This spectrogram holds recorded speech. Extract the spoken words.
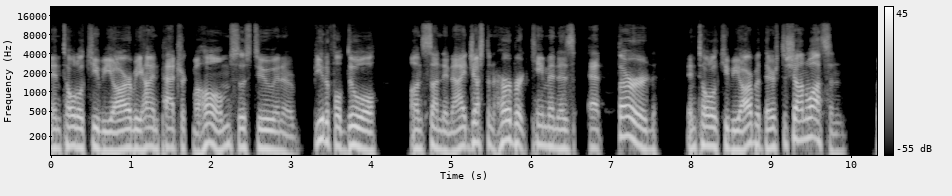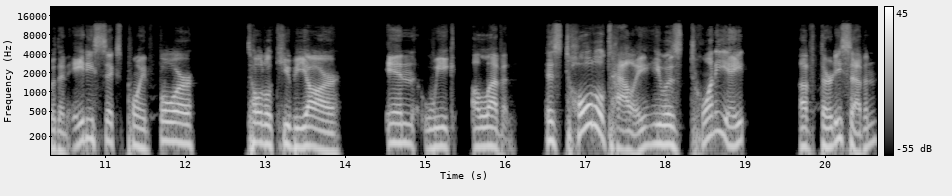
in total QBR behind Patrick Mahomes. Those two in a beautiful duel on Sunday night. Justin Herbert came in as at third in total QBR, but there's Deshaun Watson with an 86.4 total QBR in week 11. His total tally, he was 28 of 37,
